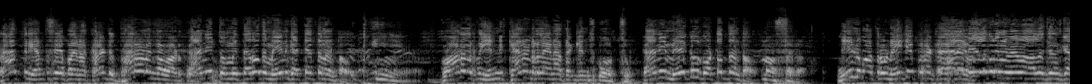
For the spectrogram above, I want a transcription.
రాత్రి ఎంతసేపు అయినా కరెంటు ధారాళంగా వాడుకో. కానీ తొమ్మిది తర్వాత మెయిన్ కట్టేస్తానంటావు. గోడలకు ఎన్ని క్యాలెండర్లు అయినా తగిలించుకోవచ్చు. కానీ మేకలు కొట్టద్దంటావు. నమస్కారం. నీళ్ళు మాత్రం నేను చెప్పినట్టు గురించి మేము ఆలోచించక.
